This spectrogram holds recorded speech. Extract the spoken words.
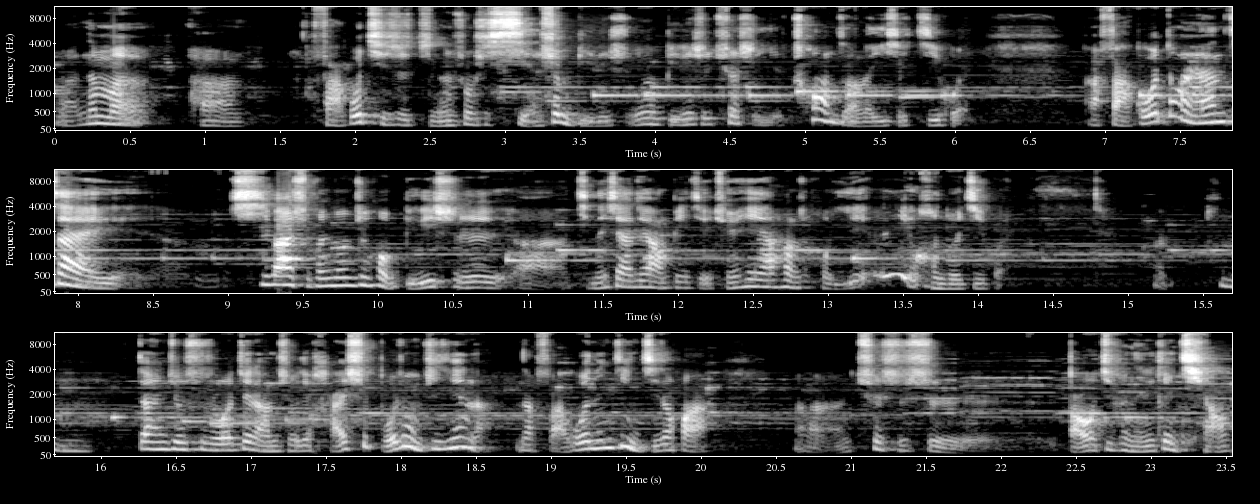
啊，那么啊，法国其实只能说是险胜比利时，因为比利时确实也创造了一些机会，啊，法国当然在七八十分钟之后，比利时啊体能下降，并且全线压上之后，也有很多机会，嗯，但是就是说这两支球队还是伯仲之间的，那法国能晋级的话，啊，确实是把握机会能力更强。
